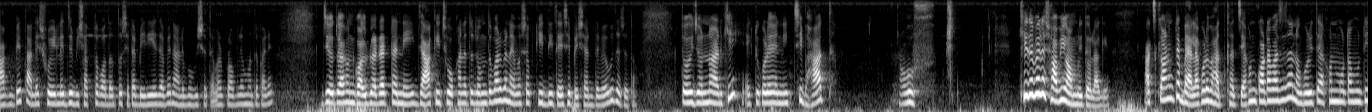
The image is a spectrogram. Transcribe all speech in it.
রাখবে, তাহলে শরীরের যে বিষাক্ত পদার্থ সেটা বেরিয়ে যাবে, নাহলে ভবিষ্যতে আবার প্রবলেম হতে পারে। যেহেতু এখন গল ব্লাডারটা নেই, যা কিছু ওখানে তো জমতে পারবে না, এবার সব কিডনিতে এসে প্রেশার দেবে, বুঝেছ তো? তো ওই জন্য আর কি, একটু করে নিচ্ছি ভাত। উফ, খিদে পেলে সবই অমৃত লাগে। আজকে অনেকটা বেলা করে ভাত খাচ্ছি। এখন কটা বাজে জানো? ঘড়িতে এখন মোটামুটি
